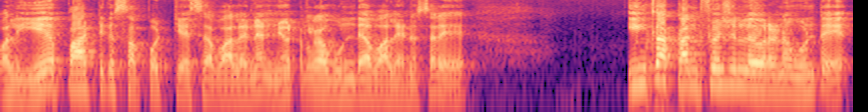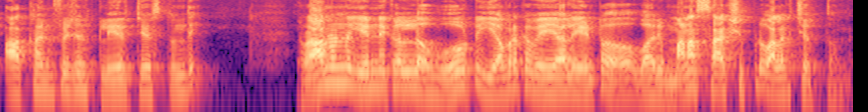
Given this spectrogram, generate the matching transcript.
వాళ్ళు ఏ పార్టీకి సపోర్ట్ చేసే వాళ్ళైనా న్యూట్రల్గా ఉండే వాళ్ళైనా సరే ఇంకా కన్ఫ్యూజన్లో ఎవరైనా ఉంటే ఆ కన్ఫ్యూజన్ క్లియర్ చేస్తుంది. రానున్న ఎన్నికల్లో ఓటు ఎవరికి వేయాలి ఏంటో వారి మనస్సాక్షి ఇప్పుడు వాళ్ళకి చెప్తుంది.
